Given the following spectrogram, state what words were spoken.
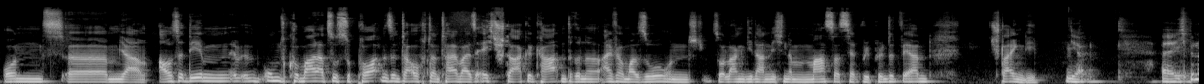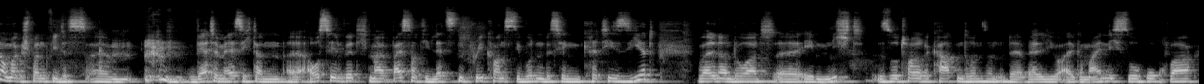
Und ähm, ja, außerdem, äh, um Commander zu supporten, sind da auch dann teilweise echt starke Karten drin. Einfach mal so. Und solange die dann nicht in einem Master-Set reprintet werden, steigen die. Ja. Äh, Ich bin auch mal gespannt, wie das ähm, wertemäßig dann äh, aussehen wird. Ich mal, weiß noch, die letzten Precons, die wurden ein bisschen kritisiert, weil dann dort äh, eben nicht so teure Karten drin sind und der Value allgemein nicht so hoch war.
